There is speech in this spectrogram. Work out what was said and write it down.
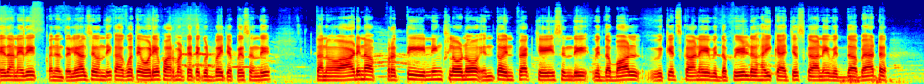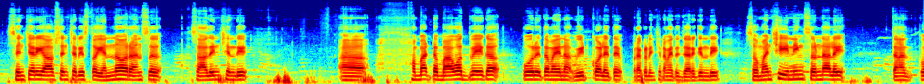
లేదా అనేది కొంచెం తెలియాల్సి ఉంది. కాకపోతే ఓడిఐ ఫార్మాట్కి అయితే గుడ్ బై చెప్పేసింది. తను ఆడిన ప్రతి ఇన్నింగ్స్లోనూ ఎంతో ఇన్ఫాక్ట్ చేసింది. విత్ ద బాల్ వికెట్స్ కానీ with the field high catches కానీ with the bat century half సెంచరీస్తో ఎన్నో రన్స్ సాధించింది. బట్ భావోద్వేగ పూరితమైన వీడ్కోలు అయితే ప్రకటించడం అయితే జరిగింది. సో మంచి ఇన్నింగ్స్ ఉండాలి. తనకు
